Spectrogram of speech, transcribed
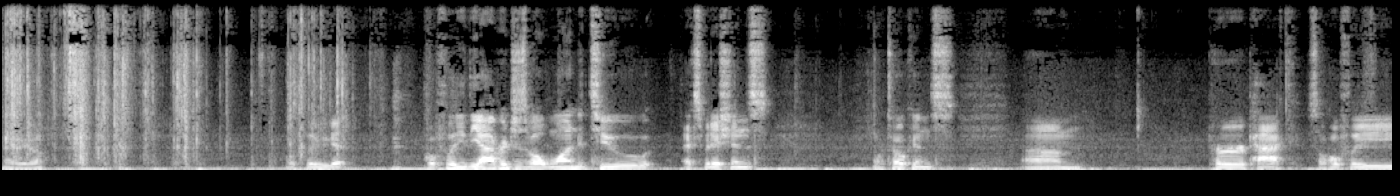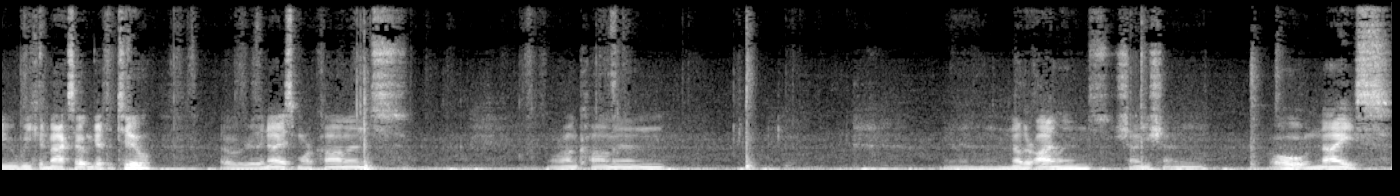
there we go. Hopefully we get, hopefully the average is about one to two expeditions, more tokens um, per pack. So hopefully we can max out and get to two. That would be really nice. More commons, more uncommon. And another island, shiny, shiny. Oh, nice.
